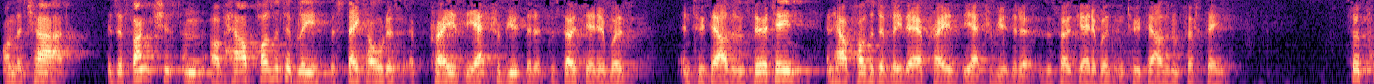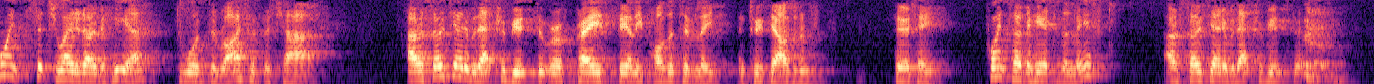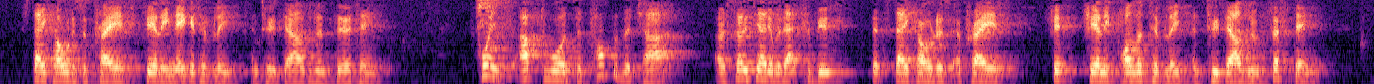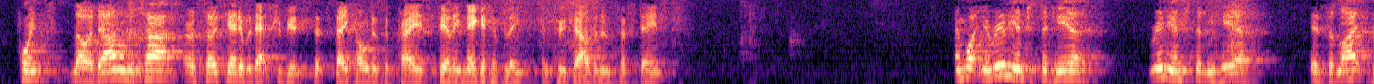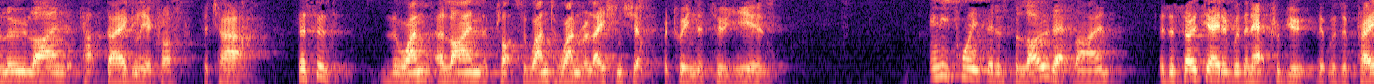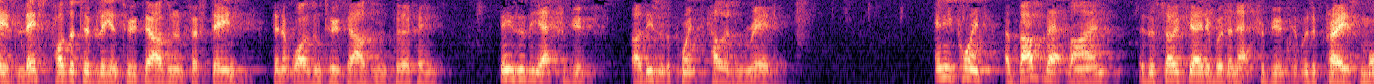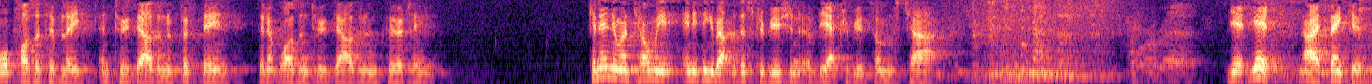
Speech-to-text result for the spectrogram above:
on the chart is a function of how positively the stakeholders appraised the attribute that it's associated with in 2013 and how positively they appraised the attribute that it is associated with in 2015. So, points situated over here towards the right of the chart are associated with attributes that were appraised fairly positively in 2013. Points over here to the left are associated with attributes that stakeholders appraised fairly negatively in 2013. Points up towards the top of the chart are associated with attributes that stakeholders appraised fa- fairly positively in 2015. Points lower down on the chart are associated with attributes that stakeholders appraised fairly negatively in 2015. And what you're really interested here, really interested in here, is the light blue line that cuts diagonally across the chart. This is the one, a line that plots a one to one relationship between the two years. Any point that is below that line is associated with an attribute that was appraised less positively in 2015 than it was in 2013. These are the attributes, uh, these are the points coloured in red. Any point above that line is associated with an attribute that was appraised more positively in 2015 than it was in 2013. Can anyone tell me anything about the distribution of the attributes on this chart? yeah, yes, nice, thank you.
